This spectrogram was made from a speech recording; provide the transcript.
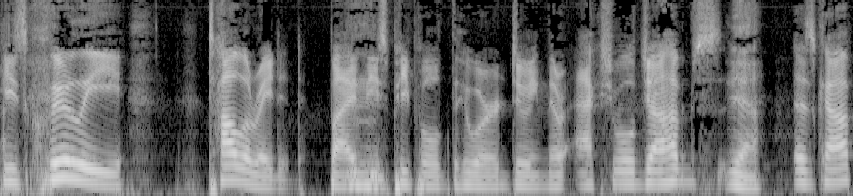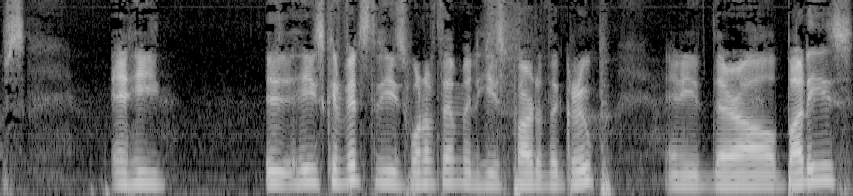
He's clearly tolerated by Mhm. these people who are doing their actual jobs Yeah. as cops, and he he's convinced that he's one of them and he's part of the group, and he, they're all buddies,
